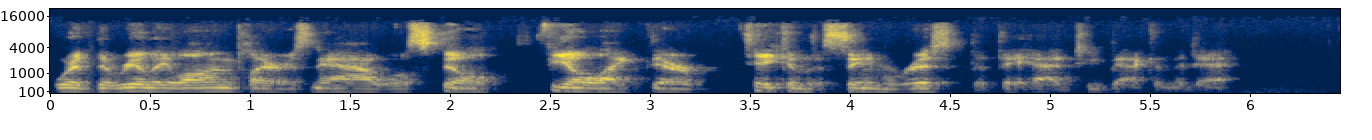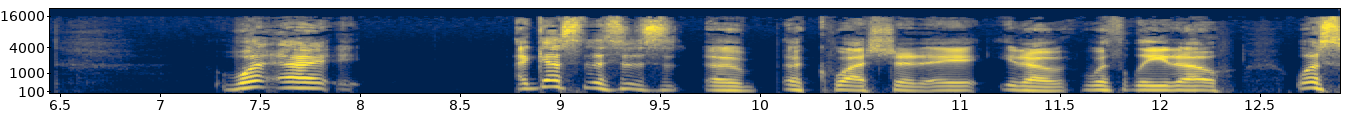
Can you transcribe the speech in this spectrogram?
where the really long players now will still feel like they're taking the same risk that they had to back in the day. What I I guess this is a, a question, a, you know, with Lido. What's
